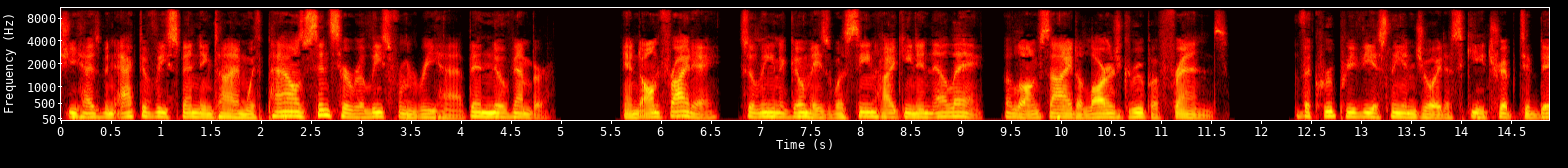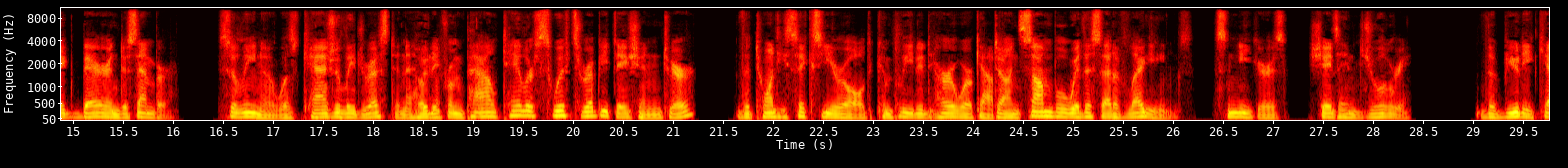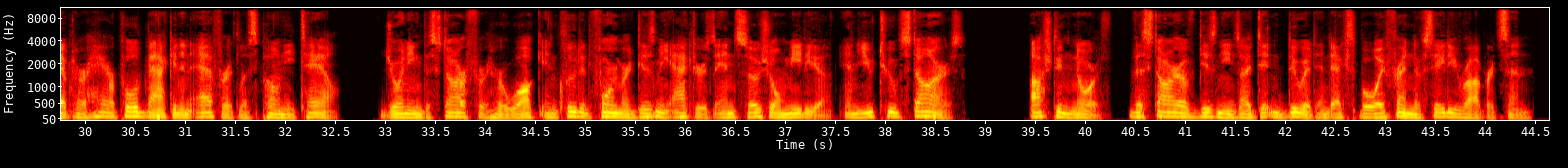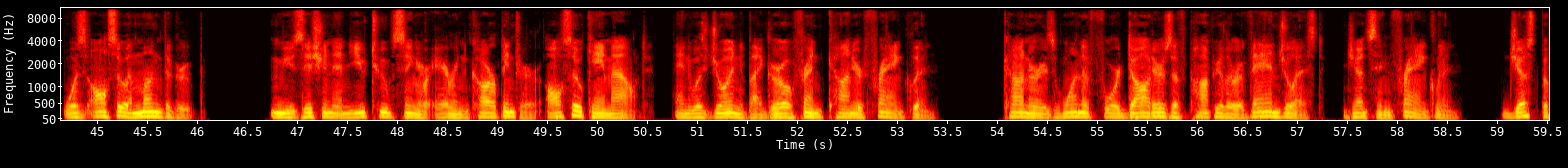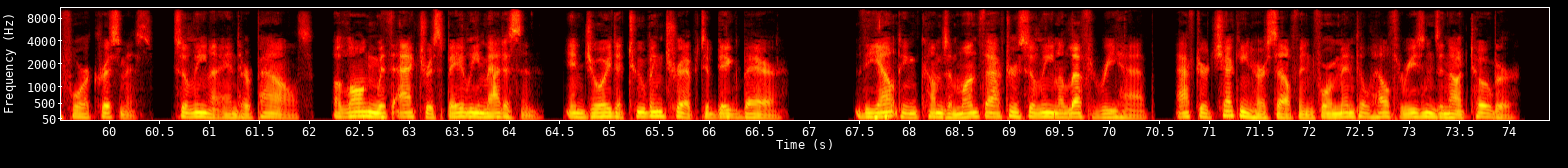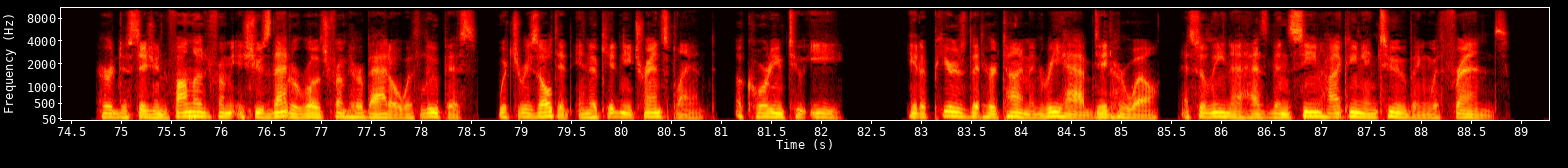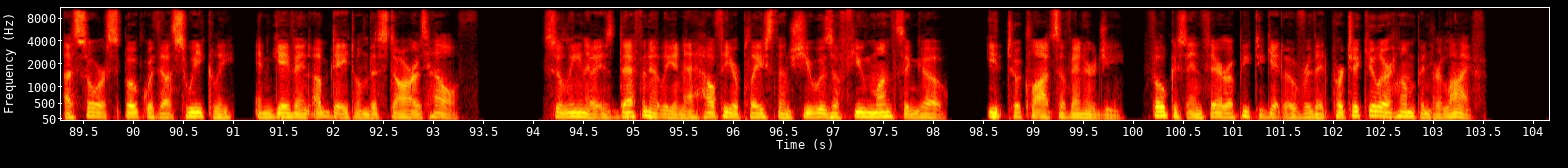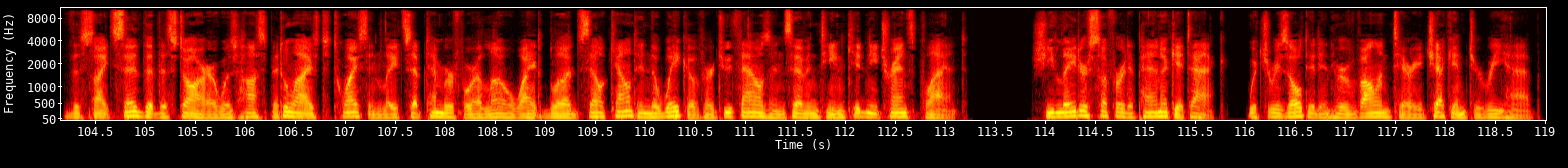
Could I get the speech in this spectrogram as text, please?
she has been actively spending time with pals since her release from rehab in November. And on Friday, Selena Gomez was seen hiking in L.A., alongside a large group of friends. The crew previously enjoyed a ski trip to Big Bear in December. Selena was casually dressed in a hoodie from pal Taylor Swift's Reputation tour. The 26-year-old completed her workout ensemble with a set of leggings, sneakers, shades and jewelry. The beauty kept her hair pulled back in an effortless ponytail. Joining the star for her walk included former Disney actors and social media and YouTube stars. Austin North, the star of Disney's I Didn't Do It and ex-boyfriend of Sadie Robertson, was also among the group. Musician and YouTube singer Aaron Carpenter also came out, and was joined by girlfriend Connor Franklin. Connor is one of four daughters of popular evangelist, Jentezen Franklin. Just before Christmas, Selena and her pals, along with actress Bailee Madison, enjoyed a tubing trip to Big Bear. The outing comes a month after Selena left rehab, after checking herself in for mental health reasons in October. Her decision followed from issues that arose from her battle with lupus, which resulted in a kidney transplant, according to E! It appears that her time in rehab did her well, Selena has been seen hiking and tubing with friends. A source spoke with Us Weekly, and gave an update on the star's health. Selena is definitely in a healthier place than she was a few months ago. It took lots of energy, focus and therapy to get over that particular hump in her life. The site said that the star was hospitalized twice in late September for a low white blood cell count in the wake of her 2017 kidney transplant. She later suffered a panic attack, which resulted in her voluntary check into rehab.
